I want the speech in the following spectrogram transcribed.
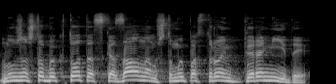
Нужно, чтобы кто-то сказал нам, что мы построим пирамиды.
